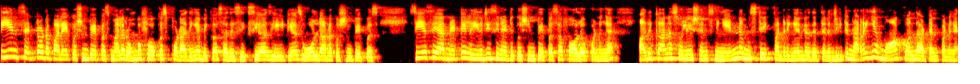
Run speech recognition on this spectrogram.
டிஎன் செட்டோட பழைய கொஸ்டின் பேப்பர்ஸ் மேல ரொம்ப ஃபோக்கஸ் போடாதீங்க பிகாஸ் அது சிக்ஸ் இயர்ஸ் எயிட் இயர்ஸ் ஓல்டான கொஸ்டின் பேப்பர்ஸ் சிஎஸ்ஐஆர் நெட் இல்ல யூஜிசி நெட் கொஸ்டின் பேப்பர்ஸை ஃபாலோ பண்ணுங்க. அதுக்கான சொல்யூஷன்ஸ் நீங்க என்ன மிஸ்டேக் பண்றீங்கன்றதை தெரிஞ்சுக்கிட்டு நிறைய மார்க் வந்து அட்டன் பண்ணுங்க.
